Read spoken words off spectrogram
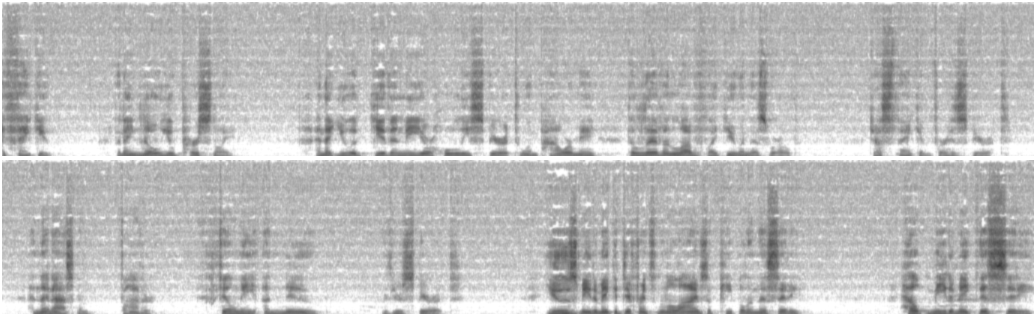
I thank you that I know you personally and that you have given me your Holy Spirit to empower me to live and love like you in this world. Just thank him for his Spirit. And then ask him, Father, fill me anew with your Spirit. Use me to make a difference in the lives of people in this city. Help me to make this city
